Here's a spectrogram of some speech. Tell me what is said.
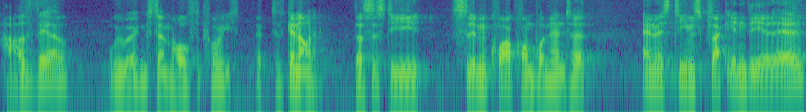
Hardware, wo übrigens dann auf Genau. Das ist die Slim Core Komponente. MS Teams Plugin DLL.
